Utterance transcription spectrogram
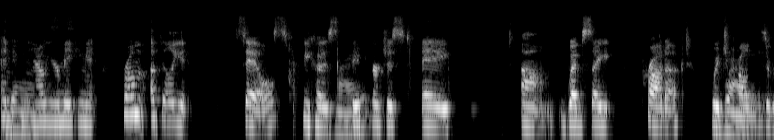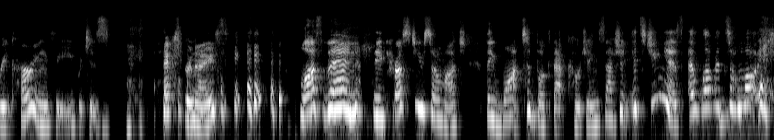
and yes. now you're making it from affiliate sales because right. they purchased a um, website product, which right. probably is a recurring fee, which is extra nice. Plus, then they trust you so much, they want to book that coaching session. It's genius. I love it so much.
